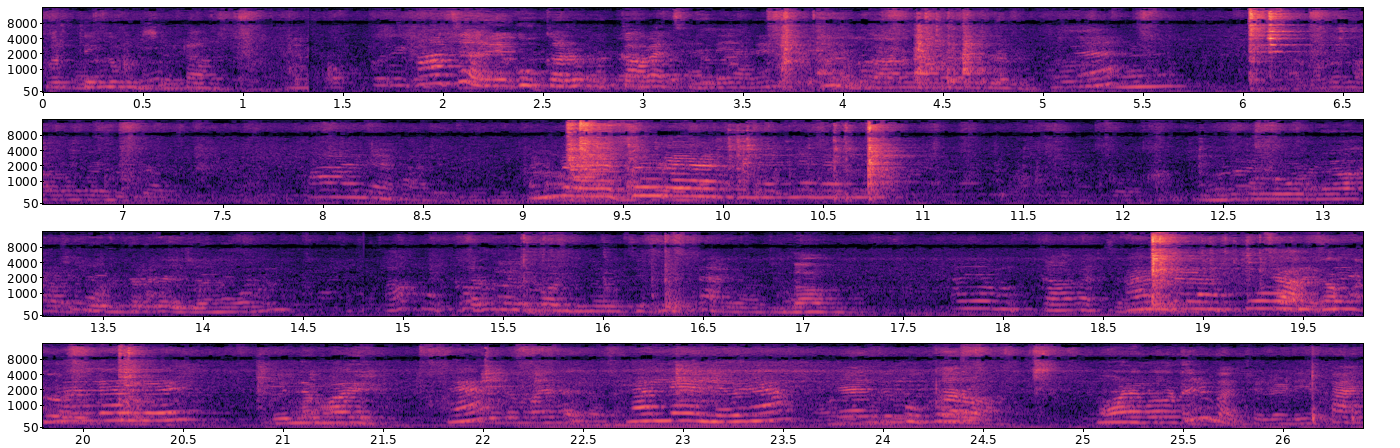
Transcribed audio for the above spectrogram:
വൃത്തിക്ക് കുടിച്ചു ആ ചെറിയ കുക്കർ കുക്കാൻ വെച്ചല്ലേ ഞാൻ ഏത് കുക്കറോ പല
